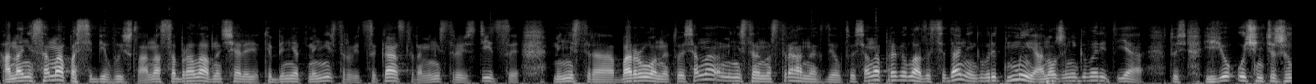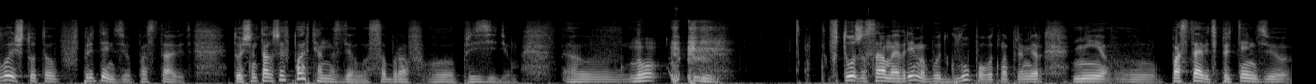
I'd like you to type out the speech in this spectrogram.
Она не сама по себе вышла. Она собрала в начале кабинет министров, вице-канцлера, министра юстиции, министра обороны. То есть она министра иностранных дел. То есть она провела заседание и говорит «мы». Она уже не говорит «я». То есть ее очень тяжело и что-то в претензию поставить. Точно так же и в партии она сделала, собрав э, президиум. Э, но в то же самое время будет глупо, вот, например, не э, поставить претензию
